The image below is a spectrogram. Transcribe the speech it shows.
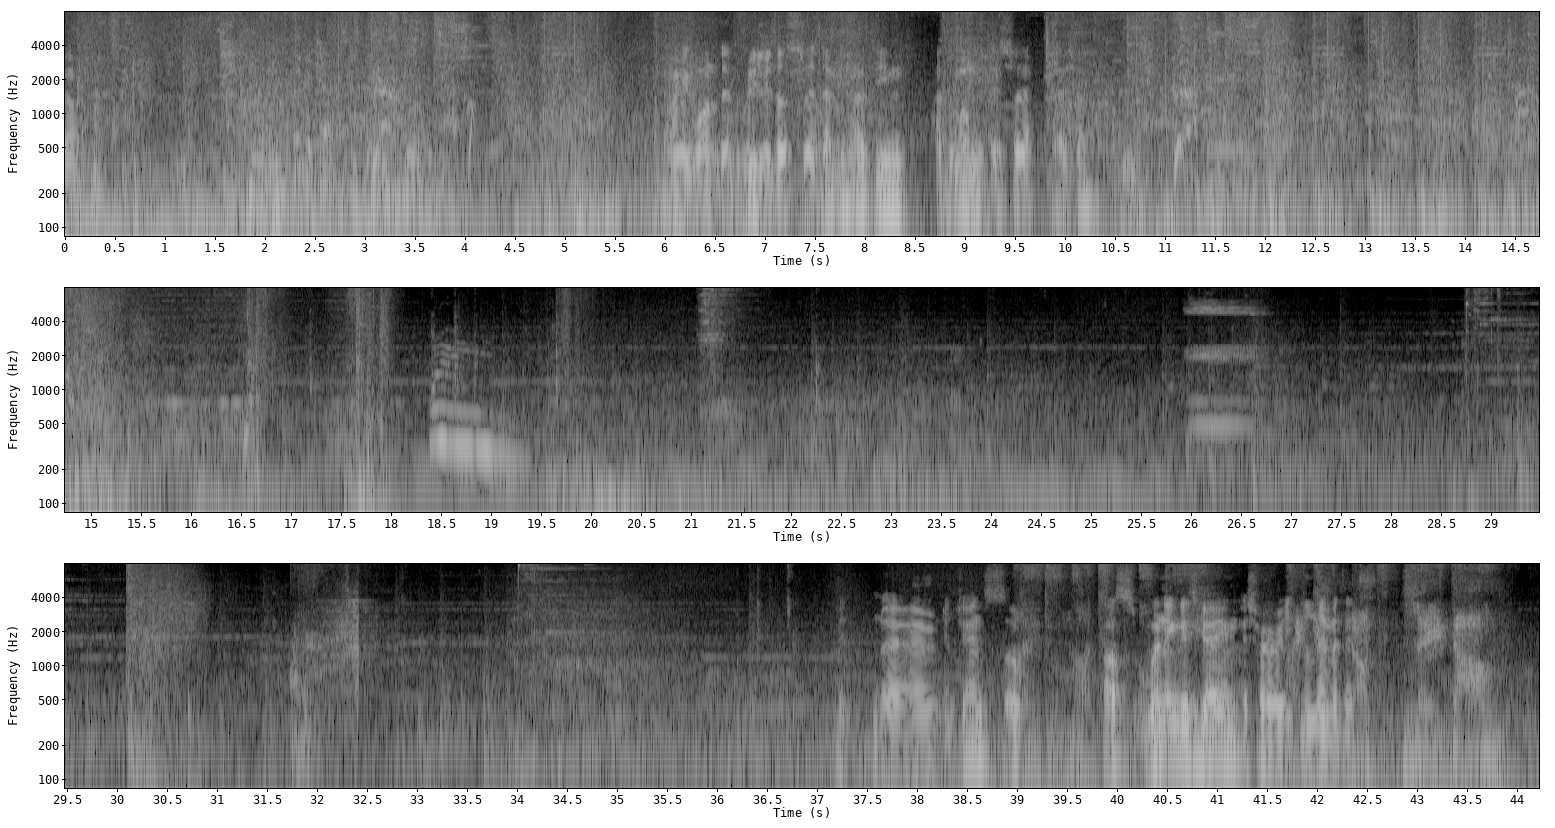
only one that really does uh, damage in team at the moment is uh, Kai'Sa. Chance of us winning this game is very limited.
